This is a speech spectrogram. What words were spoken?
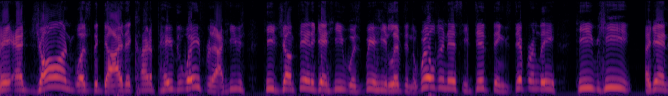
Okay, and John was the guy that kind of paved the way for that. He, he jumped in. Again, he was weird. He lived in the wilderness. He did things differently. He, he, again,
